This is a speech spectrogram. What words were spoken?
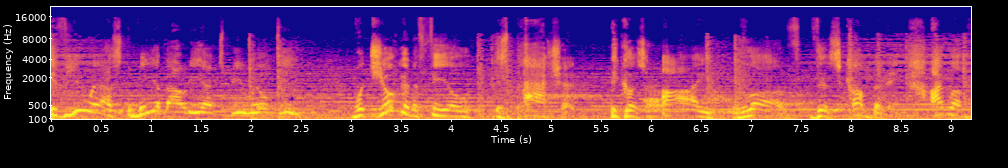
If you ask me about eXp Realty, what you're going to feel is passion because I love this company. I love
